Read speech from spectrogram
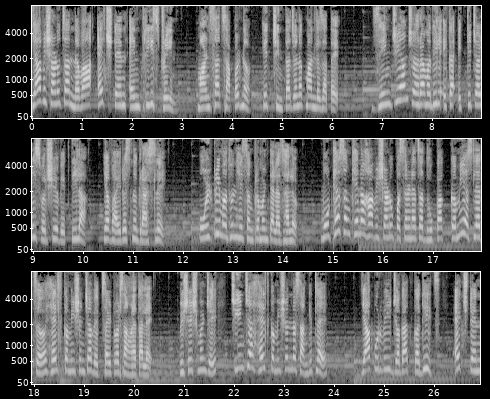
या विषाणूचा नवा H ten N three strain माणसात सापडणं हे चिंताजनक मानलं जात आहे झेंगजियान शहरामधील एका एक्केचाळीस वर्षीय व्यक्तीला या व्हायरसनं ग्रासलंय पोल्ट्रीमधून हे संक्रमण त्याला झालं. मोठ्या संख्येनं हा विषाणू पसरण्याचा धोका कमी असल्याचं हेल्थ कमिशनच्या वेबसाईटवर सांगण्यात आलंय. विशेष म्हणजे चीनच्या हेल्थ कमिशननं सांगितलंय यापूर्वी जगात कधीच एच टेन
